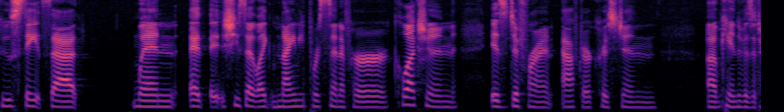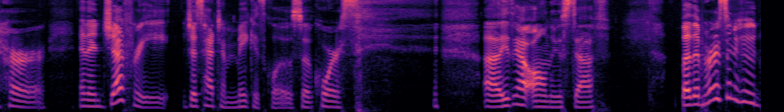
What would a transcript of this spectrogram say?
who states that when it, it- she said like ninety percent of her collection is different after Christian um, came to visit her, and then Jeffrey just had to make his clothes, so of course uh, he's got all new stuff. But the person who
